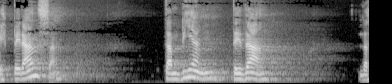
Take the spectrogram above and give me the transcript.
esperanza, también te da la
